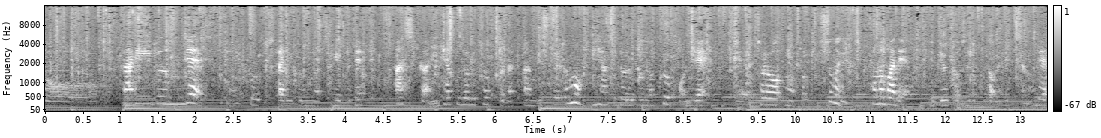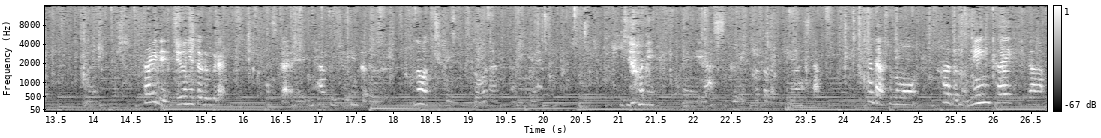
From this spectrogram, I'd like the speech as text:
と、と2人分で、え、2人分のチケットで確か200ドルちょっとだったんですけれども200ドル分のクーポンで、えー、それをもうすぐにこの場で流通することができたので、2人で12ドルぐらい確か212ドルのチケットだったので非常に、え安く行くことができました。ただそのカードの年会費が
